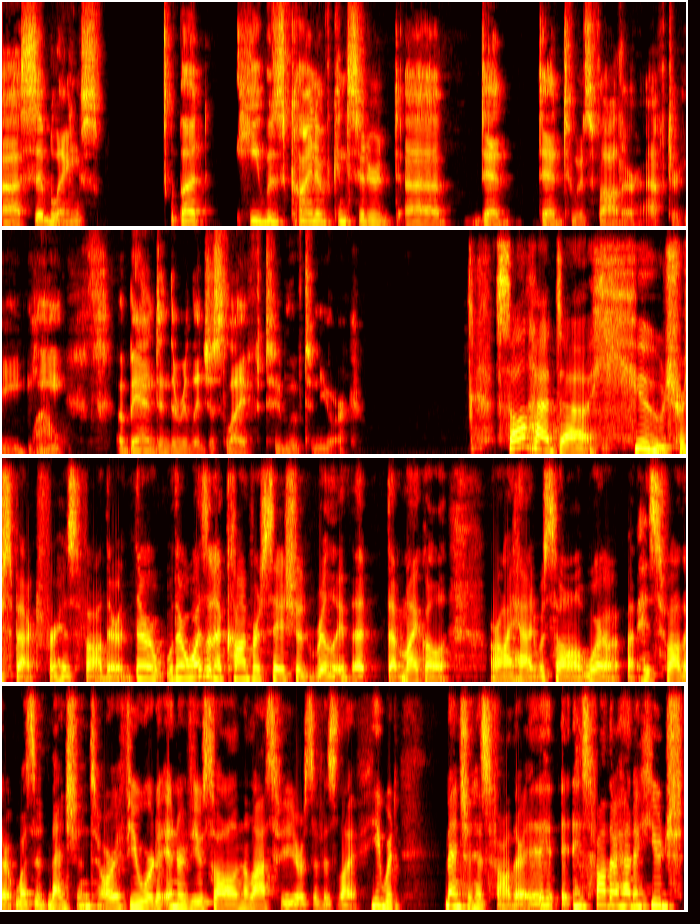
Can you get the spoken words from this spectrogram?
uh, siblings, but he was kind of considered uh, dead dead to his father after he wow. he abandoned the religious life to move to New York. Saul had uh, huge respect for his father. There, there wasn't a conversation really that that Michael or I had with Saul where his father wasn't mentioned. Or if you were to interview Saul in the last few years of his life, he would mention his father. His father had a huge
